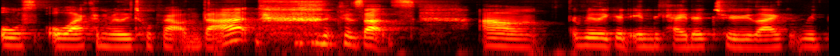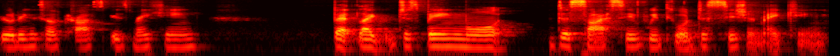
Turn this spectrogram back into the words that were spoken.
all, all i can really talk about on that because that's um, a really good indicator to like with building self-trust is making but like just being more decisive with your decision making.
